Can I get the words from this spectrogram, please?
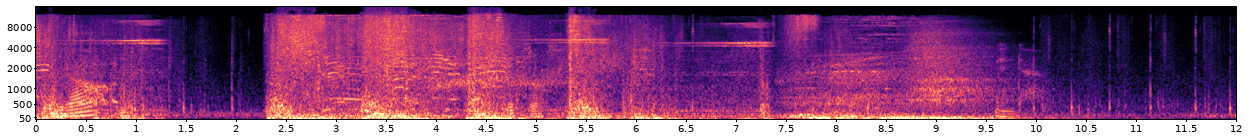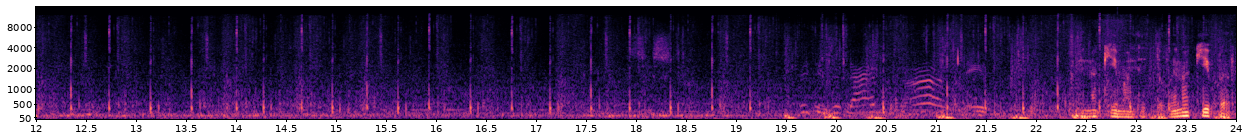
Cuidado. Listo. Venga. Ven aquí, maldito. Ven aquí, perro.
